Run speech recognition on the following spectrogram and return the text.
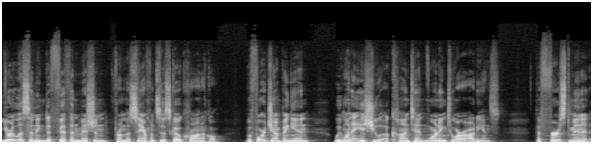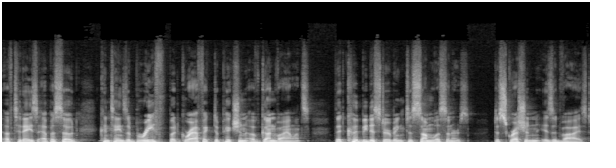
You're listening to Fifth and Mission from the San Francisco Chronicle. Before jumping in, we want to issue a content warning to our audience. The first minute of today's episode contains a brief but graphic depiction of gun violence that could be disturbing to some listeners. Discretion is advised.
